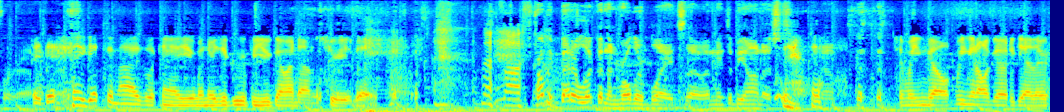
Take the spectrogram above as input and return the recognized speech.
for. Uh, It definitely gets some eyes looking at you when there's a group of you going down the street, but. That's awesome. probably better looking than rollerblades, though. I mean, to be honest. You know. and we can go we can all go together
